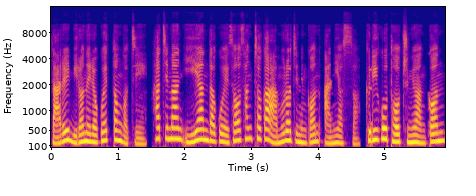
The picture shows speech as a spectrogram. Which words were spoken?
나를 밀어내려고 했던 거지. 하지만 이해한다고 해서 상처가 아물어지는 건 아니었어. 그리고 더 중요한 건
